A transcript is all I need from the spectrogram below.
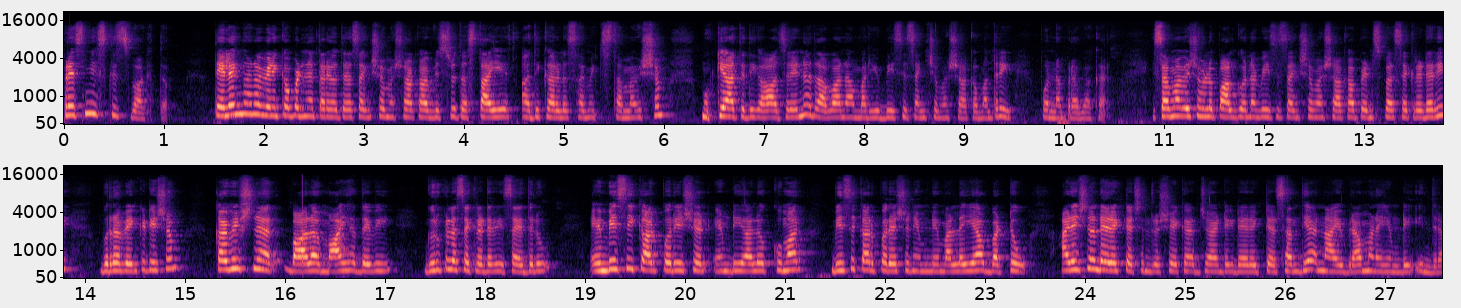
ప్రెస్ న్యూస్కి స్వాగతం తెలంగాణ వెనుకబడిన తరగతుల సంక్షేమ శాఖ విస్తృత స్థాయి అధికారుల సమీక్ష సమావేశం ముఖ్య అతిథిగా హాజరైన రవాణా మరియు బీసీ సంక్షేమ శాఖ మంత్రి పొన్న ప్రభాకర్. ఈ సమావేశంలో పాల్గొన్న బీసీ సంక్షేమ శాఖ ప్రిన్సిపల్ సెక్రటరీ బుర్ర వెంకటేశం commissioner Bala Mayadevi Gurukula secretary Saidulu MBC corporation MD Alok Kumar BC corporation MD Mallaiah Bhattu additional director Chandrasekhar joint director Sandhya Nayi Brahmana MD Indira.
